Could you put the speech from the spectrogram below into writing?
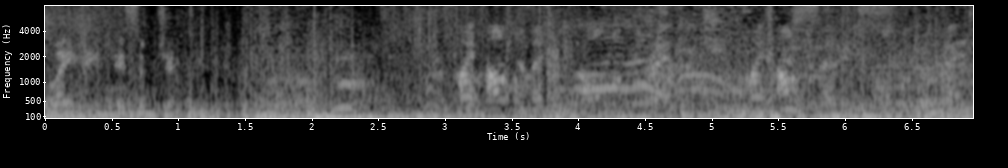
Claiming this objective. My ultimate is almost ready. My ultimate is almost ready.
